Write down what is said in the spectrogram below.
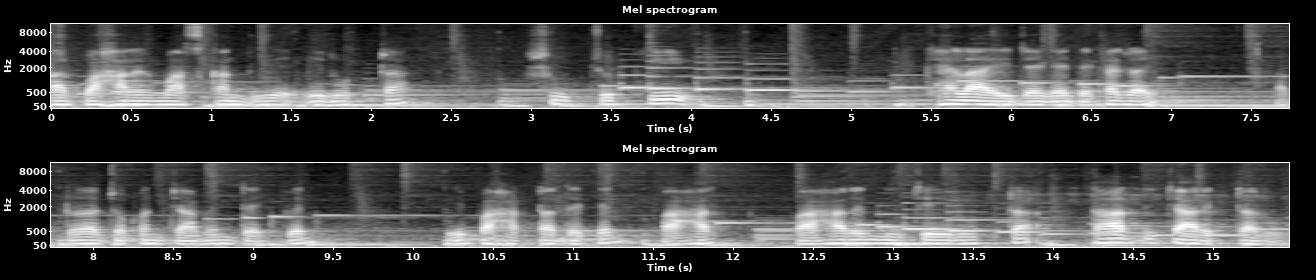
আর পাহাড়ের মাঝখান দিয়ে এই রুটটা সূর্য কি খেলা এই জায়গায় দেখা যায়। আপনারা যখন যাবেন, দেখবেন এই পাহাড়টা দেখেন, পাহাড়, পাহাড়ের নিচে এই রুটটা, তার নিচে আরেকটা রুট,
